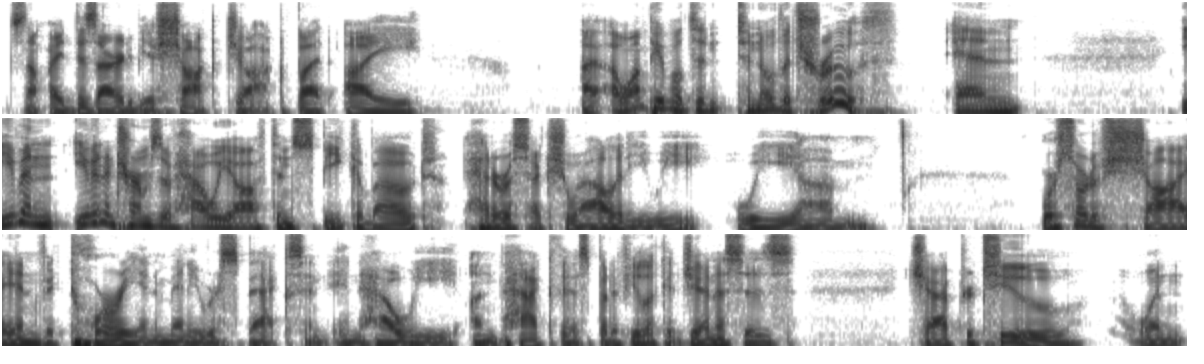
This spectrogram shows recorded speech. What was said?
It's not my desire to be a shock jock, but I, I, I want people to to know the truth and even even in terms of how we often speak about heterosexuality, we we um, we're sort of shy and Victorian in many respects in, in how we unpack this. But if you look at Genesis chapter two, when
